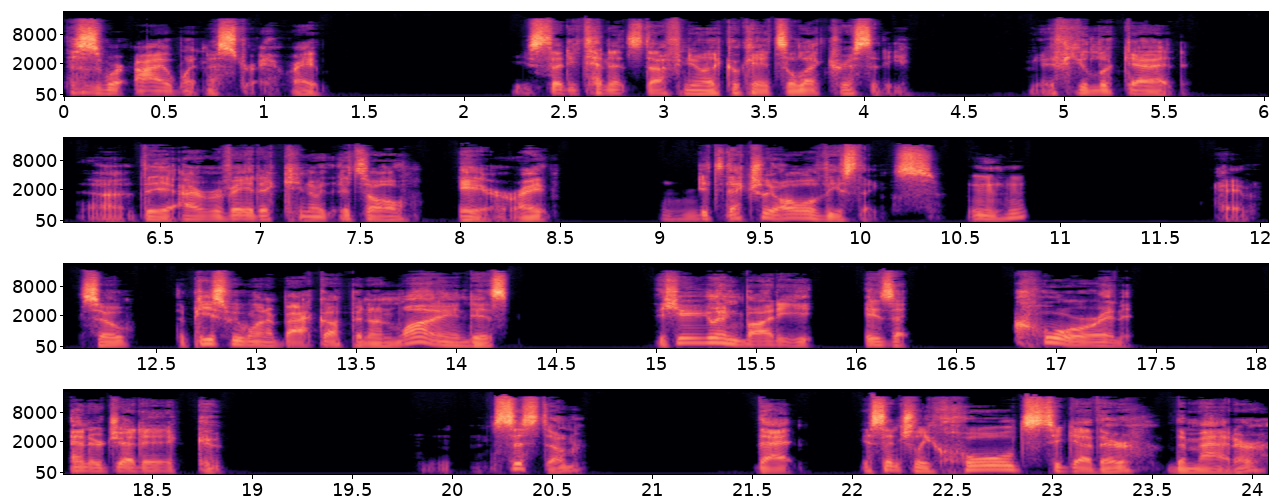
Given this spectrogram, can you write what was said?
this is where I went astray, right? You study Tennant stuff and you're like, okay, it's electricity. If you look at uh, the Ayurvedic, you know, it's all air, right? Mhm. It's actually all of these things. Mm-hmm. Okay. So the piece we want to back up and unwind is the human body is a core and energetic system that essentially holds together the matter.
